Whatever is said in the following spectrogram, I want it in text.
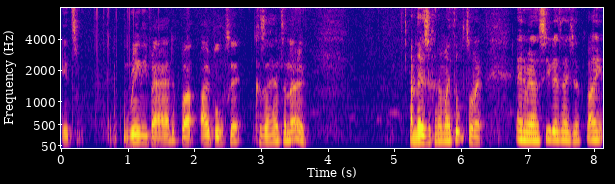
It's really bad, but I bought it because I had to know. And those are kind of my thoughts on it. Anyway, I'll see you guys later. Bye.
